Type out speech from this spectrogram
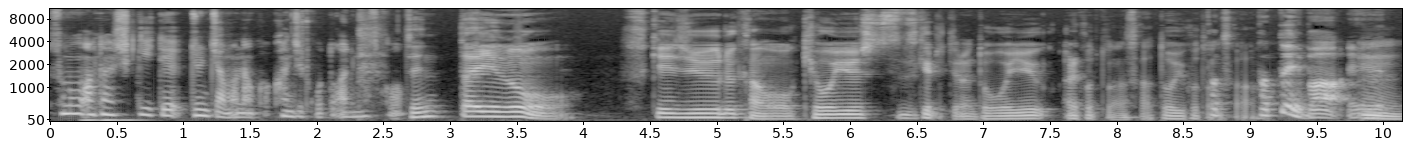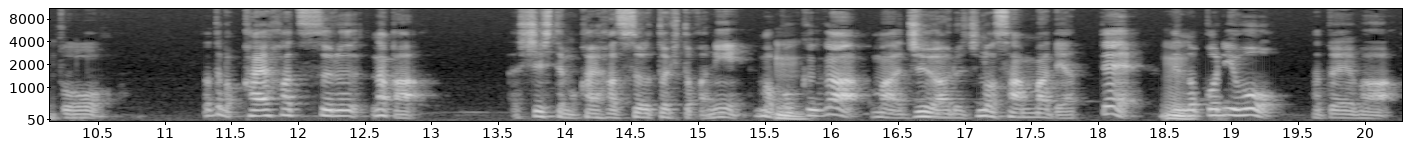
その話聞いて、純ちゃんはなんか感じることありますか？全体のスケジュール感を共有し続けるっていうのはどういう、あれことなんですか？どういうことなんですか？た例えば、えーっと、例えば開発する、なんか、システムを開発するときとかに、まあうん僕が、まあ10あるうちの3までやって、で、うん残りを、例えば、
